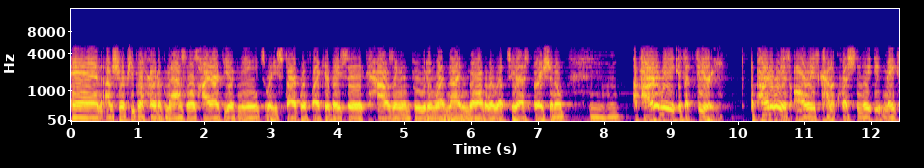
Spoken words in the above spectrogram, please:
And I'm sure people have heard of Maslow's hierarchy of needs, where you start with like your basic housing and food and whatnot, and go all the way up to your aspirational. Mm-hmm. A part of me, is a theory. A part of me is always kind of questioning it. It makes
